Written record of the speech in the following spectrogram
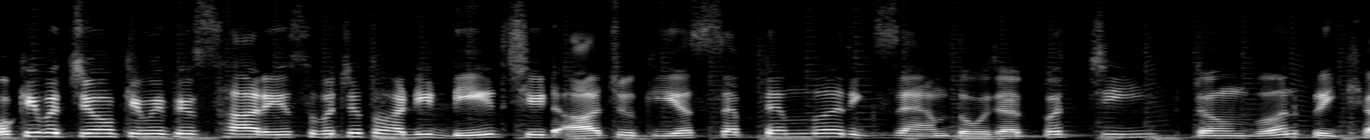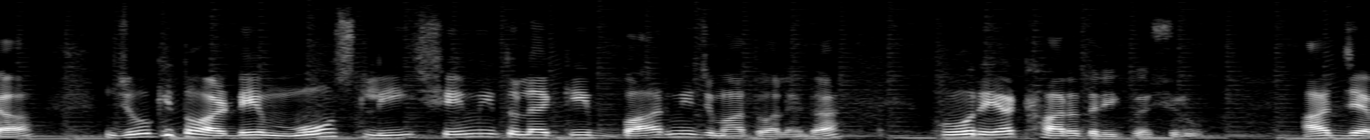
ਓਕੇ ਬੱਚਿਓ, ਕਿਵੇਂ ਤੇ ਸਾਰੇ? ਸੋ ਬੱਚਿਓ, ਤੁਹਾਡੀ ਡੇਟ ਸ਼ੀਟ ਆ ਚੁੱਕੀ ਹੈ ਸੈਪਟੈਂਬਰ ਐਗਜ਼ਾਮ 2025 ਟਰਮ 1 ਪ੍ਰੀਖਿਆ, ਜੋ ਕਿ ਤੁਹਾਡੇ ਮੋਸਟਲੀ 6ਵੀਂ ਤੋਂ ਲੈ ਕੇ 12ਵੀਂ ਜਮਾਤ ਵਾਲਿਆਂ ਦਾ ਹੋ ਰਿਹਾ 18 ਤਰੀਕ ਤੋਂ ਸ਼ੁਰੂ। ਅੱਜ ਹੈ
